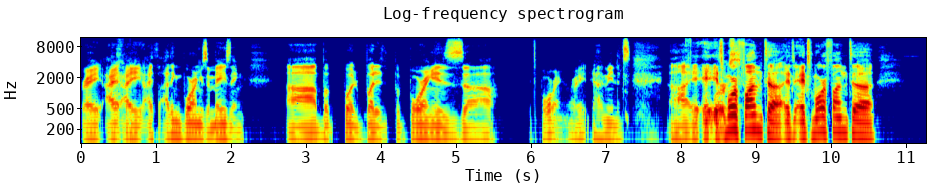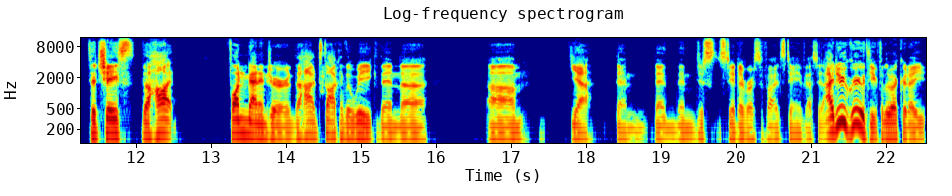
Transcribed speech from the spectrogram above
right? I I I, th- I think boring is amazing, uh, but but but it, but boring is uh, it's boring, right? I mean, it's uh, it, it it's more fun to it's it's more fun to to chase the hot fund manager, the hot stock of the week than uh, um, yeah, than than than just stay diversified, stay invested. I do agree with you. For the record, I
